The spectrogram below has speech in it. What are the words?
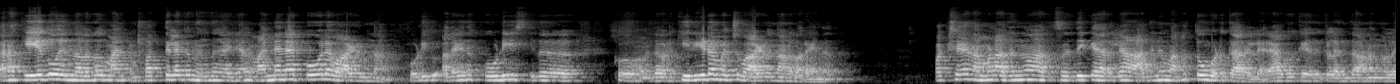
കാരണം കേതു എന്നുള്ളത് മൻ- പത്തിലൊക്കെ നിന്ന് കഴിഞ്ഞാൽ മന്നനെ പോലെ വാഴും കൊടി അതായത് കൊടി ഇത് എന്താ പറയുക കിരീടം വെച്ച് വാഴും എന്നാണ് പറയുന്നത്. പക്ഷേ നമ്മൾ അതൊന്നും അത് ശ്രദ്ധിക്കാറില്ല അതിന് മഹത്വം കൊടുക്കാറില്ല. രാഹു കേതുക്കൾ എന്താണെന്നുള്ള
